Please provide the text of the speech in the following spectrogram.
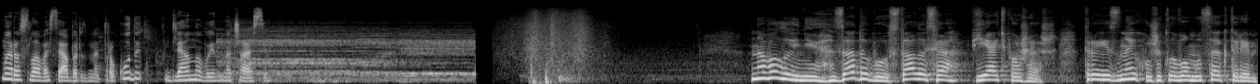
Мирослава Сябер, Дмитро Кудик для новин на часі. На Волині за добу сталося п'ять пожеж. Три із них у житловому секторі.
